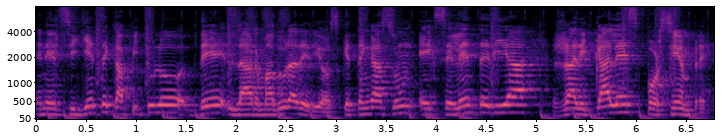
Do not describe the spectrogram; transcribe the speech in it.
en el siguiente capítulo de La Armadura de Dios. Que tengas un excelente día. Radicales por siempre.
